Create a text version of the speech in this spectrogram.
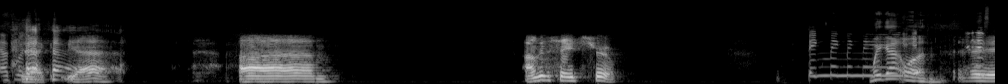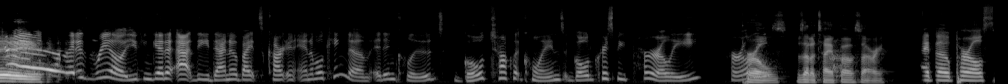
That's what. Yeah. yeah. Um, I'm gonna say it's true. Bing, bing, bing, bing. We got one. It is Hey. True. It is real. You can get it at the Dino Bites cart in Animal Kingdom. It includes gold chocolate coins, gold crispy pearly, pearly? Pearls. Was that a typo? Sorry. typo pearls.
